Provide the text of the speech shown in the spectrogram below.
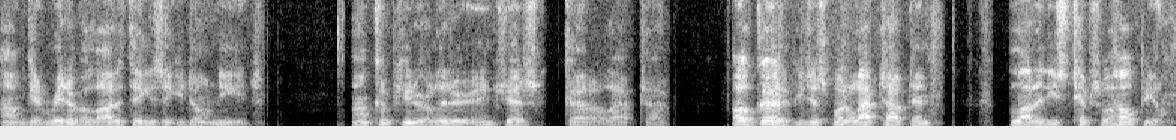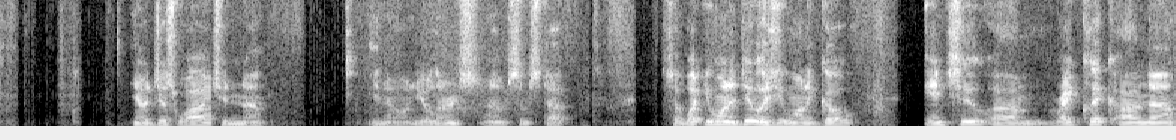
Um, get rid of a lot of things that you don't need. I'm computer literate and just got a laptop. Oh, good. If you just bought a laptop, then a lot of these tips will help you. You know, just watch and, uh, you know, and you'll learn um, some stuff. So what you want to do is you want to go into um, right click on uh,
